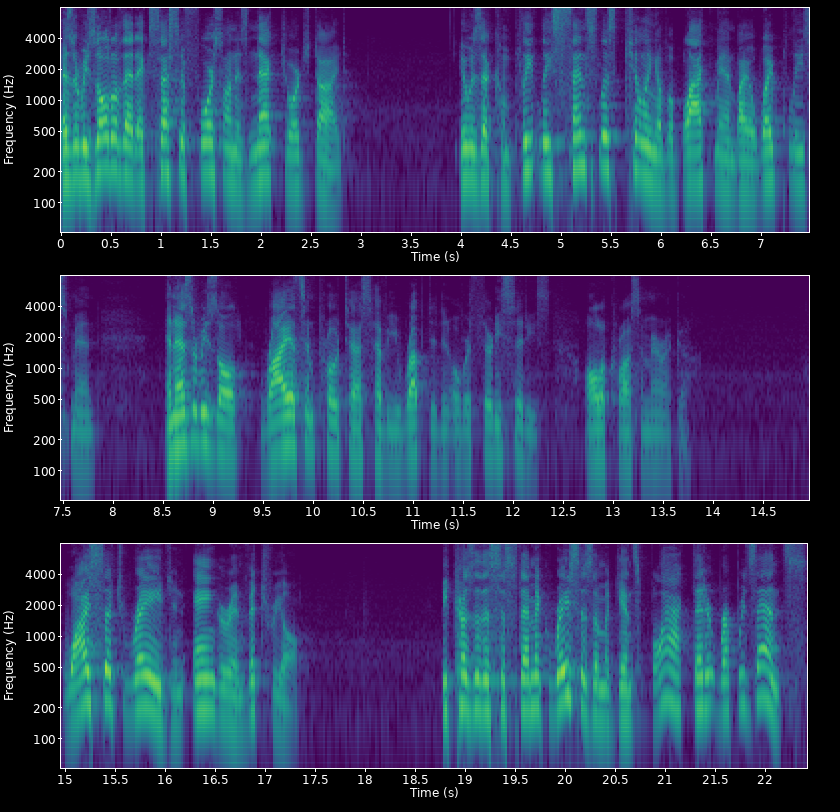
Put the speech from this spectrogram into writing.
As a result of that excessive force on his neck, George died. It was a completely senseless killing of a black man by a white policeman, and as a result, riots and protests have erupted in over 30 cities all across America. Why such rage and anger and vitriol? Because of the systemic racism against black that it represents.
